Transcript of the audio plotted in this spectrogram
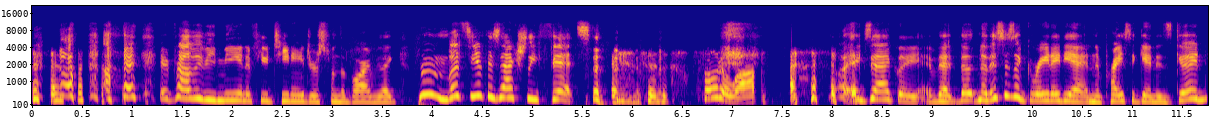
It'd probably be me and a few teenagers from the bar and be like, hmm, let's see if this actually fits. photo op exactly. But th- no, this is a great idea, and the price again is good.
